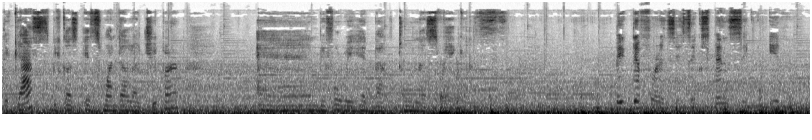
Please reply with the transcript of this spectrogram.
the gas because it's one dollar cheaper, and before we head back to Las Vegas. Big difference. is expensive in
